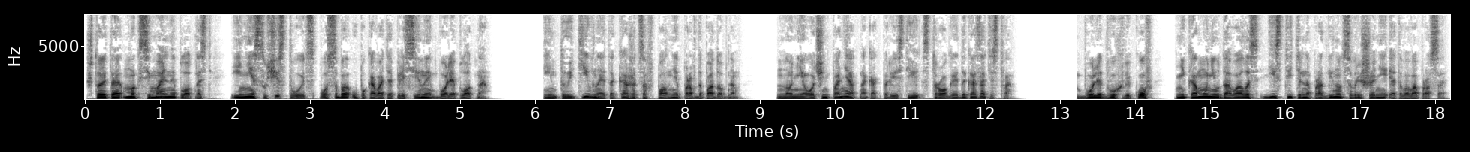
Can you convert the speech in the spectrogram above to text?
что это максимальная плотность и не существует способа упаковать апельсины более плотно. Интуитивно это кажется вполне правдоподобным но не очень понятно, как привести строгое доказательство. Более двух веков никому не удавалось действительно продвинуться в решении этого вопроса.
